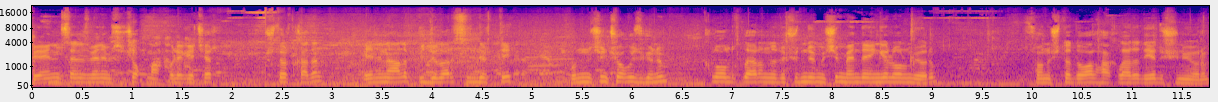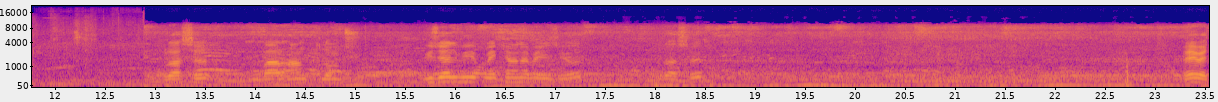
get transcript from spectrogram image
beğenirseniz benim için çok makbule geçer. 3-4 kadın elini alıp videoları sildirtti. Bunun için çok üzgünüm. Haklı olduklarını düşündüğüm için ben de engel olmuyorum sonuçta doğal hakları diye düşünüyorum. Burası Bar and Lounge. Güzel bir mekana benziyor burası. Evet,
